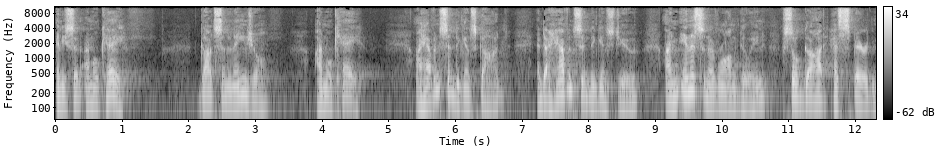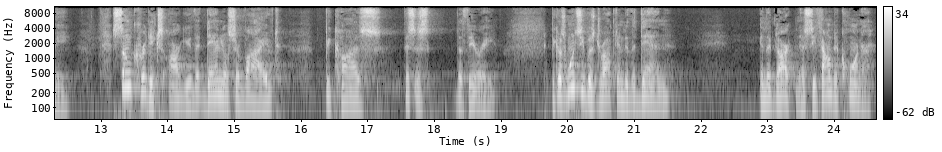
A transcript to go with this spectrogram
and he said, I'm okay. God sent an angel. I'm okay. I haven't sinned against God and I haven't sinned against you. I'm innocent of wrongdoing, so God has spared me. Some critics argue that Daniel survived because this is the theory. Because once he was dropped into the den in the darkness, he found a corner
